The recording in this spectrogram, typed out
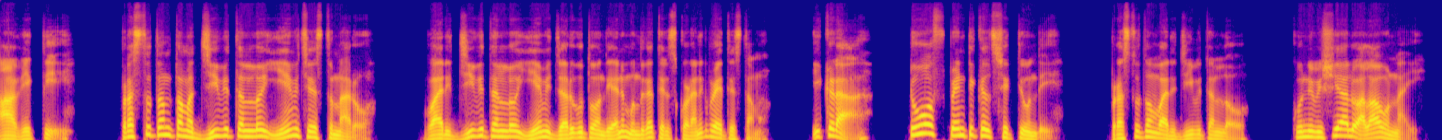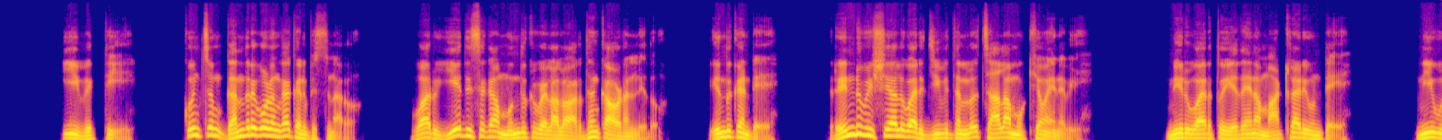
ఆ వ్యక్తి ప్రస్తుతం తమ జీవితంలో ఏమి చేస్తున్నారో? వారి జీవితంలో ఏమి జరుగుతోంది అని ముందుగా తెలుసుకోవడానికి ప్రయత్నిస్తాము. ఇక్కడ టూ ఆఫ్ పెంటికల్స్ శక్తి ఉంది. ప్రస్తుతం వారి జీవితంలో కొన్ని విషయాలు అలా ఉన్నాయి. ఈ వ్యక్తి కొంచెం గందరగోళంగా కనిపిస్తున్నారు. వారు ఏ దిశగా ముందుకు వెళ్ళాలో అర్థం కావడం లేదు. ఎందుకంటే రెండు విషయాలు వారి జీవితంలో చాలా ముఖ్యమైనవి. మీరు వారితో ఏదైనా మాట్లాడి ఉంటే నీవు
